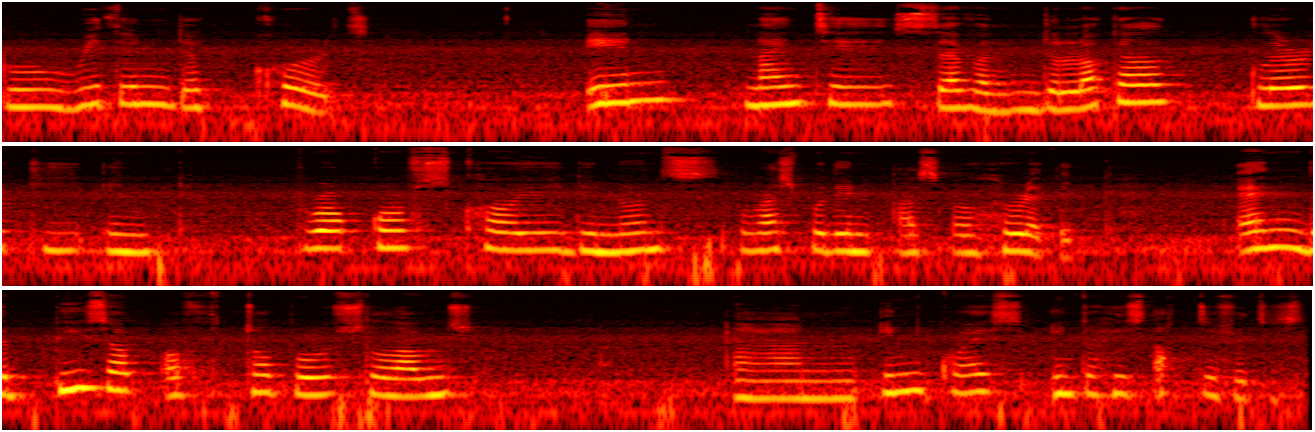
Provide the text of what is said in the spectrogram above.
grew within the court. In 97, the local clergy in Pokrovskoye denounced Rasputin as a heretic, and the Bishop of Tobolsk launched an inquest into his activities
